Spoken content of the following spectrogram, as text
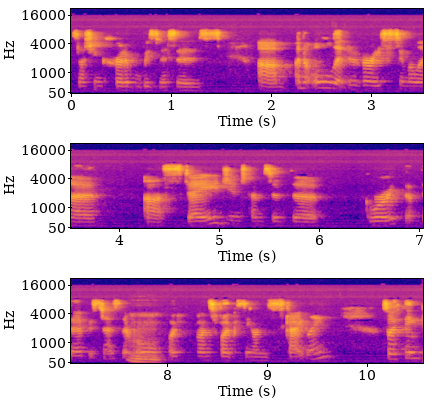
such incredible businesses, um, and all at a very similar uh, stage in terms of the growth of their business. They're mm. all ones focusing on scaling. So I think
